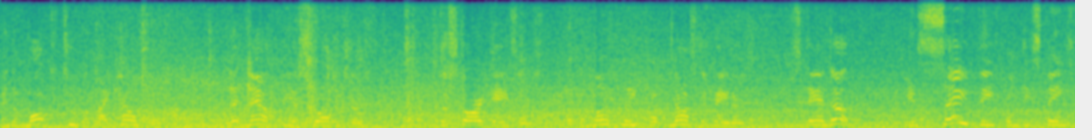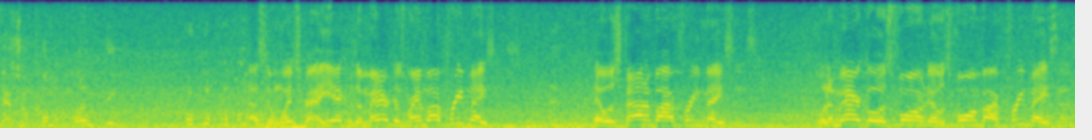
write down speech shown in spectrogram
in the multitude of thy counsel. Let now the astrologers, the stargazers, the monthly prognosticators stand up and save thee from these things that shall come upon thee. That's in witchcraft. Yeah, because America's ran by Freemasons. It was founded by Freemasons. When America was formed, it was formed by Freemasons.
